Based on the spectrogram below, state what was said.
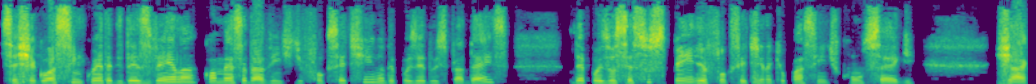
Você chegou a 50 de desvela, começa a dar 20 de fluoxetina, depois reduz para 10, depois você suspende a fluoxetina que o paciente consegue já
